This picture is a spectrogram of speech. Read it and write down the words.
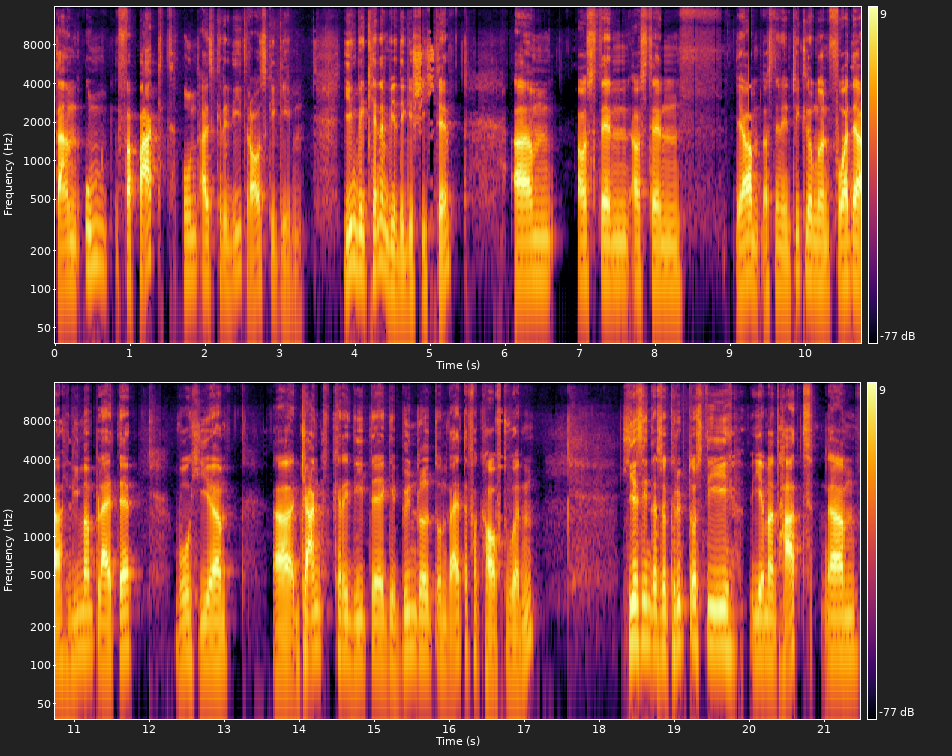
dann umverpackt und als Kredit rausgegeben. Irgendwie kennen wir die Geschichte ähm, aus, den, aus, den, ja, aus den Entwicklungen vor der Lehman-Pleite, wo hier äh, Junk-Kredite gebündelt und weiterverkauft wurden. Hier sind also Kryptos, die jemand hat, ähm,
